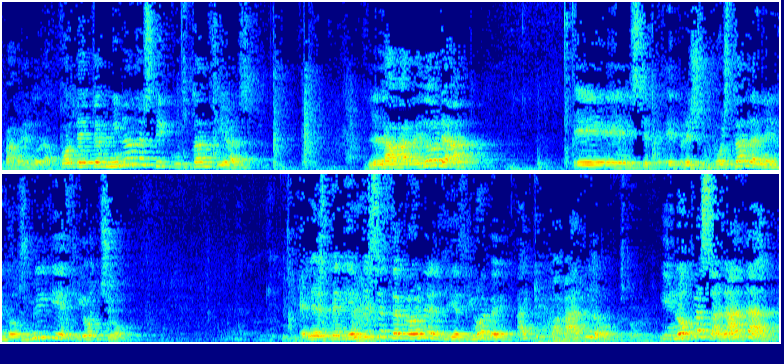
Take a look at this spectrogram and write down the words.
barredora por determinadas circunstancias la barredora eh, eh, presupuestada en el 2018, el expediente se cerró en el 19, hay que pagarlo. Y no pasa nada.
